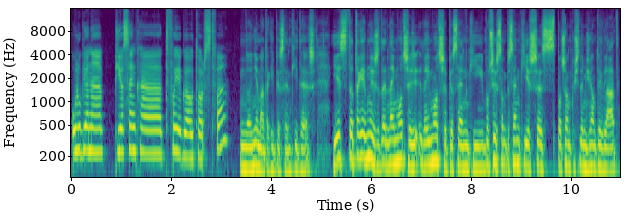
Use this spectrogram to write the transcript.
Ulubiona piosenka twojego autorstwa? No nie ma takiej piosenki też. Jest to tak jak mówię, że te najmłodsze, najmłodsze piosenki, bo przecież są piosenki jeszcze z początku 70 lat.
